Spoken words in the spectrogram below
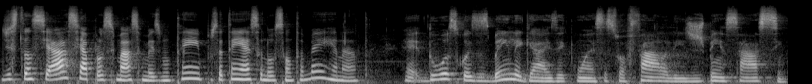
distanciasse e aproximasse ao mesmo tempo. Você tem essa noção também, Renata? É, duas coisas bem legais aí com essa sua fala, Liz, de pensar assim.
